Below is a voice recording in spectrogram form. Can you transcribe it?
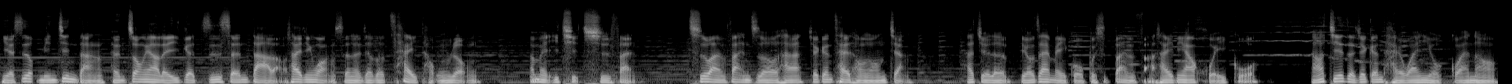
也是民进党很重要的一个资深大佬，他已经往生了，叫做蔡同荣。他们一起吃饭，吃完饭之后，他就跟蔡同荣讲，他觉得留在美国不是办法，他一定要回国。然后接着就跟台湾有关哦。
